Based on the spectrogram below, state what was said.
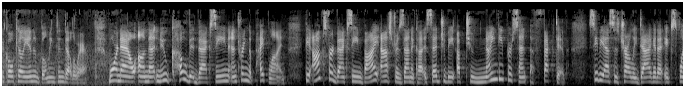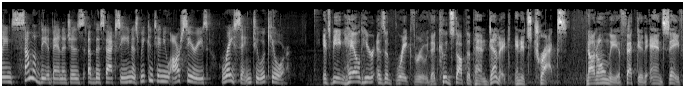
Nicole Killion in Wilmington, Delaware. More now on that new COVID vaccine entering the pipeline. The Oxford vaccine by AstraZeneca is said to be up to 90% effective. CBS's Charlie D'Agata explains some of the advantages of this vaccine as we continue our series, Racing to a Cure. It's being hailed here as a breakthrough that could stop the pandemic in its tracks. Not only effective and safe,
